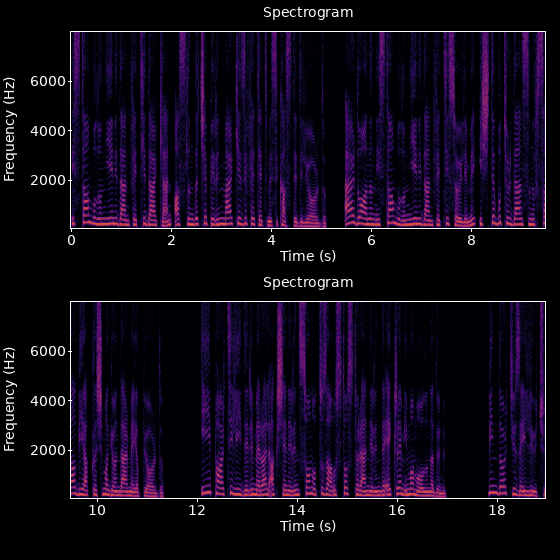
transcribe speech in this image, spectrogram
İstanbul'un yeniden fethi derken aslında çeperin merkezi fethetmesi kastediliyordu. Erdoğan'ın İstanbul'un yeniden fethi söylemi işte bu türden sınıfsal bir yaklaşıma gönderme yapıyordu. İyi Parti lideri Meral Akşener'in son 30 Ağustos törenlerinde Ekrem İmamoğlu'na dönüp 1453.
